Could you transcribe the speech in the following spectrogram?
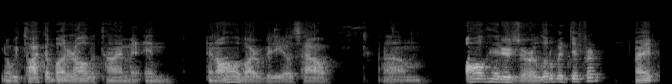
You know, we talk about it all the time in in all of our videos how um, all hitters are a little bit different, right?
